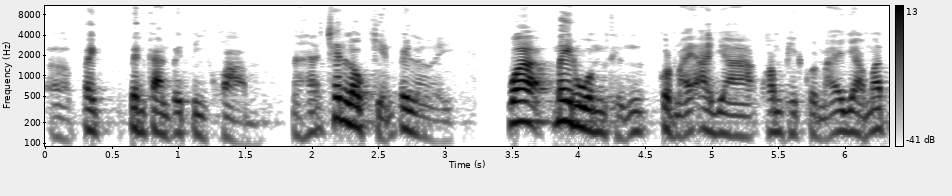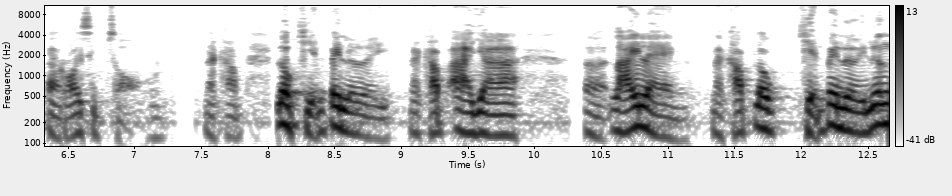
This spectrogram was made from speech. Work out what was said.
เอ่อไปเป็นการไปตีความนะฮะเช่นเราเขียนไปเลย ว่าไม่รวมถึงกฎหมายอาญาความผิดกฎหมายอาญามาตรา 112 นะครับ เราเขียนไปเลยนะครับอาญาเอ่อร้ายแรงนะครับ เราเขียนไปเลยเรื่อง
